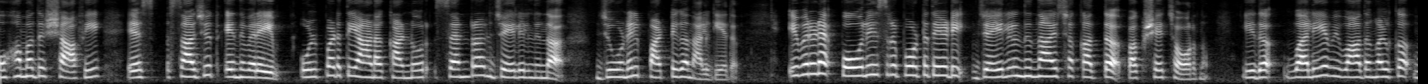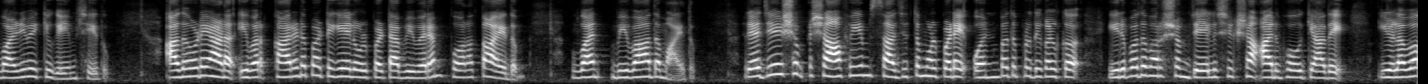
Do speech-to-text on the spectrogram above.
Muhammad Shafi S Sajith എന്നിവരെയും ഉൾപ്പെടുത്തിയാണ് കണ്ണൂർ സെൻട്രൽ ജയിലിൽ നിന്ന് ജൂണിൽ പട്ടിക നൽകിയത്. ഇവരുടെ പോലീസ് റിപ്പോർട്ട് തേടി ജയിലിൽ നിന്നയച്ച കത്ത് പക്ഷേ ചോർന്നു. ഇത് വലിയ വിവാദങ്ങൾക്ക് വഴിവെക്കുകയും ചെയ്തു. അതോടെയാണ് ഇവർ കരട് പട്ടികയിൽ ഉൾപ്പെട്ട വിവരം പുറത്തായതും വൻ വിവാദമായതും. രജേഷും ഷാഫിയും സജിത്തും ഉൾപ്പെടെ ഒൻപത് പ്രതികൾക്ക് ഇരുപത് വർഷം ജയിൽ ശിക്ഷ അനുഭവിക്കാതെ ഇളവ്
